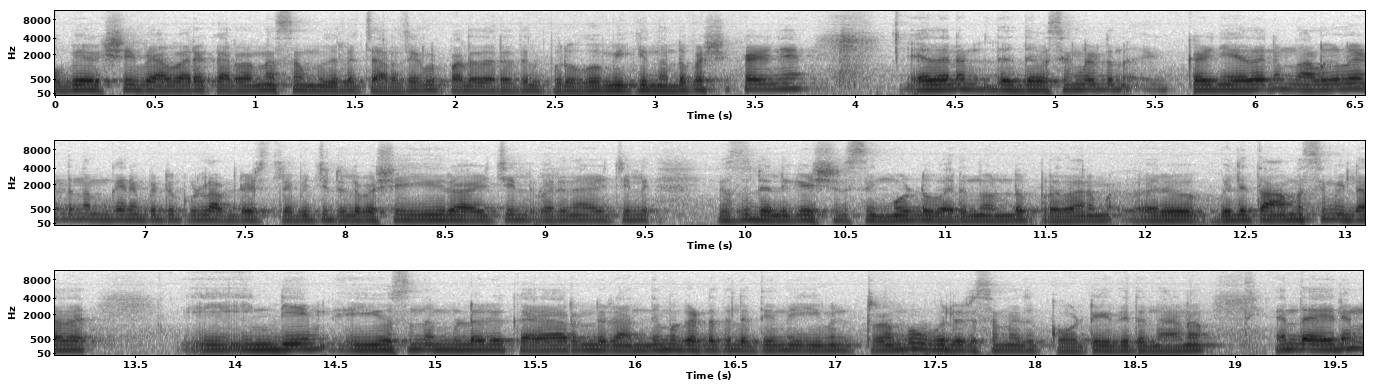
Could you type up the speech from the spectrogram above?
ഉഭയകക്ഷി വ്യാപാര കരാറിനെ സംബന്ധിച്ചുള്ള ചർച്ചകൾ പലതരത്തിൽ പുരോഗമിക്കുന്നുണ്ട്. പക്ഷേ കഴിഞ്ഞ ഏതാനും ദിവസങ്ങളായിട്ട് കഴിഞ്ഞ ഏതാനും നാളുകളായിട്ട് നമുക്ക് അതിനെപ്പറ്റിയുള്ള അപ്ഡേറ്റ്സ് ലഭിച്ചിട്ടില്ല. പക്ഷേ ഈ ഒരു ആഴ്ചയിൽ വരുന്ന ആഴ്ചയിൽ യു എസ് ഡെലിഗേഷൻസ് ഇങ്ങോട്ട് വരുന്നുണ്ട്. പ്രധാന ഒരു വലിയ താമസമില്ലാതെ ഈ ഇന്ത്യയും യു എസും തമ്മിലുള്ള ഒരു കരാറിന്റെ ഒരു അന്തിമഘട്ടത്തിൽ എത്തിയെന്ന് ഈവൻ ട്രംപ് പോലും ഒരു സമയത്ത് കോട്ട് ചെയ്തിരുന്നതാണ്. എന്തായാലും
